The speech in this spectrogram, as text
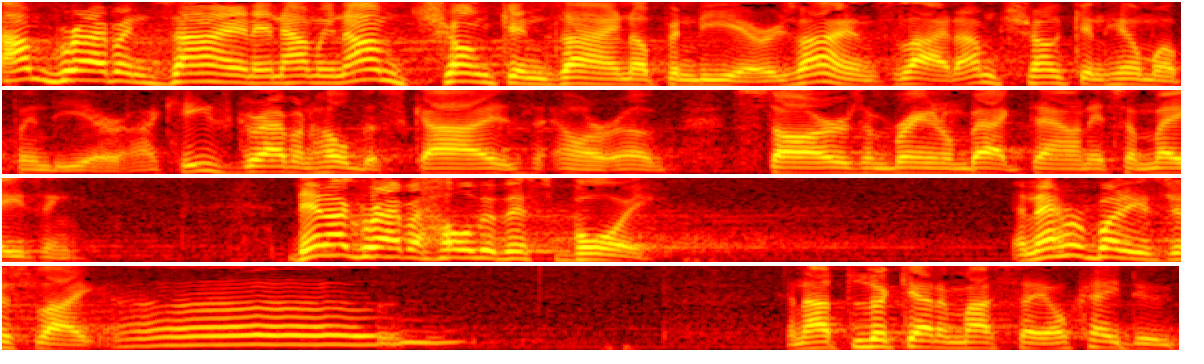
I'm grabbing Zion, and I mean, I'm chunking Zion up in the air. Zion's light. I'm chunking him up in the air. Like he's grabbing hold of the skies or of stars and bringing them back down. It's amazing. Then I grab a hold of this boy. And everybody's just like, uh. And I look at him, I say, okay, dude,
